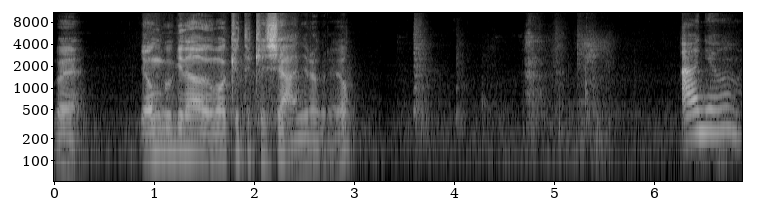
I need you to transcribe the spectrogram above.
왜? 연극이나 음악 큐티켓이 아니라 그래요? 아니요.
